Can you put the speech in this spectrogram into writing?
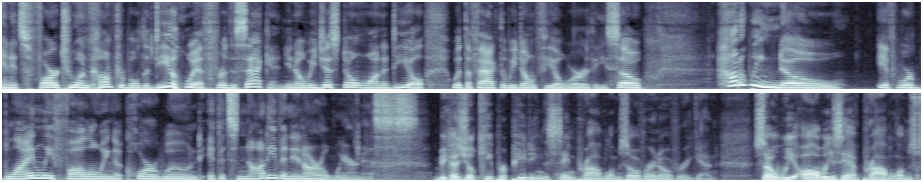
and it's far too uncomfortable to deal with for the second. You know, we just don't want to deal with the fact that we don't feel worthy. So, how do we know if we're blindly following a core wound if it's not even in our awareness? because you'll keep repeating the same problems over and over again. So we always have problems.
